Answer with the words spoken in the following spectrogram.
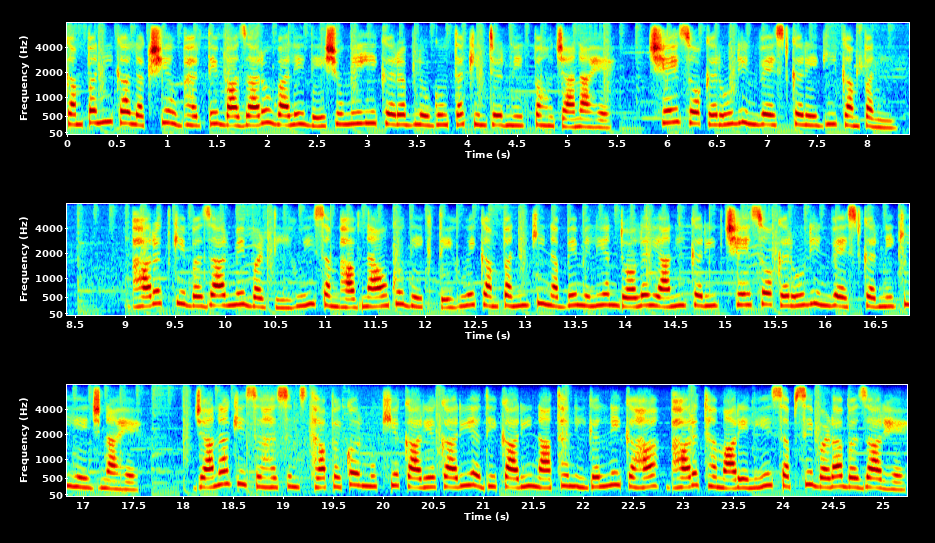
कंपनी का लक्ष्य उभरते बाजारों वाले देशों में एक अरब लोगों तक इंटरनेट पहुंचाना है। 600 करोड़ इन्वेस्ट करेगी कंपनी। भारत के बाज़ार में बढ़ती हुई संभावनाओं को देखते हुए कंपनी की 90 मिलियन डॉलर यानी करीब 600 करोड़ इन्वेस्ट करने की योजना है। जाना के सह संस्थापक और मुख्य कार्यकारी अधिकारी नाथन ईगल ने कहा, भारत हमारे लिए सबसे बड़ा बाज़ार है।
